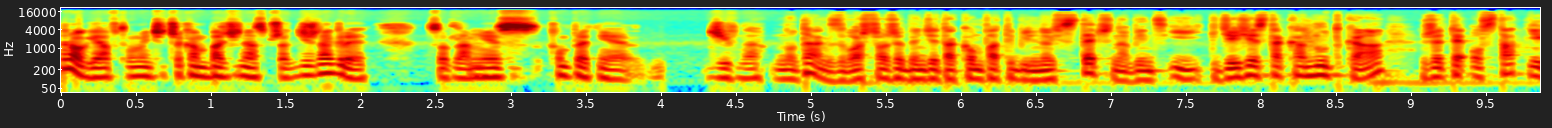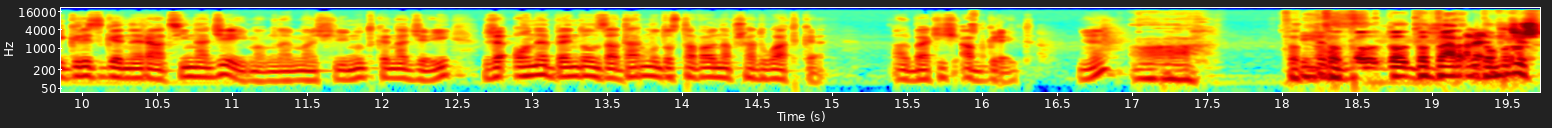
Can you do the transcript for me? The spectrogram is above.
drogi. Ja w tym momencie czekam bardziej na sprzęt niż na gry, co dla mnie jest kompletnie dziwne. No tak, zwłaszcza, że będzie ta kompatybilność wsteczna, więc i gdzieś jest taka nutka, że te ostatnie gry z generacji nadziei, mam na myśli nutkę nadziei, że one będą za darmo dostawały na przykład łatkę albo jakiś upgrade, nie? A, to, to, do, do, do, dar, Ale do widzisz,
